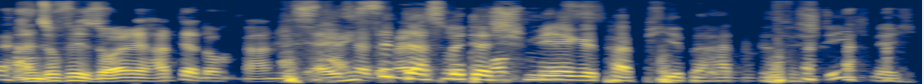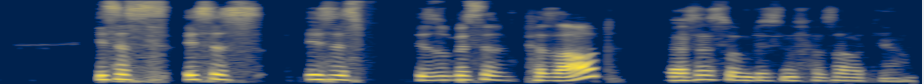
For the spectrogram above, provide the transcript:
An so viel Säure hat er doch gar nicht. Was heißt halt denn das mit der Schmirgelpapierbehandlung? Das verstehe ich nicht. Ist es, ist es, ist es so ein bisschen versaut? Das ist so ein bisschen versaut, ja.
